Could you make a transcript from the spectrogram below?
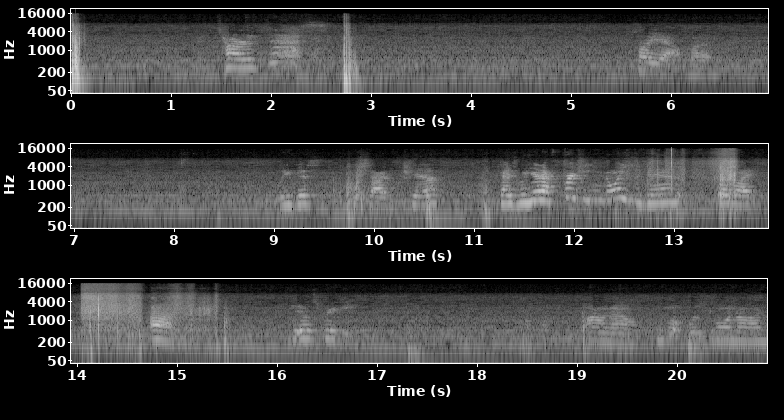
I'm tired of this. So yeah, but leave this beside the chair. Because we hear that freaking noise again. So like, um, it was creepy. I don't know what was going on.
